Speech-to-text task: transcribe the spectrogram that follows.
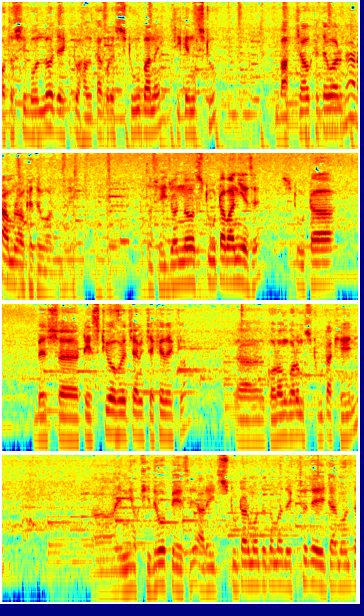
অতসী বলল যে একটু হালকা করে স্টু বানাই, চিকেন স্টু। বাচ্চাও খেতে পারবে আর আমরাও খেতে পারব। তো সেই জন্য স্টুটা বানিয়েছে। স্টুটা বেশ টেস্টিও হয়েছে, আমি চেখে দেখলাম। গরম গরম স্টুটা খেয়ে নিই এমনিও খিদেও পেয়েছে। আর এই স্টুটার মধ্যে তোমরা দেখছ যে এইটার মধ্যে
